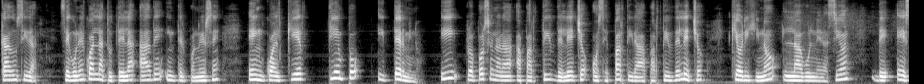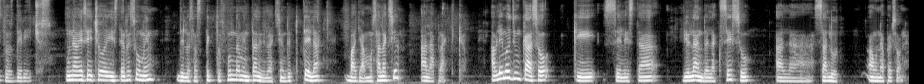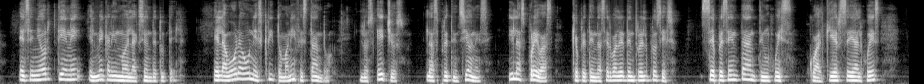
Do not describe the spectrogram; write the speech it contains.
Caducidad según el cual la tutela ha de interponerse en cualquier tiempo y término y proporcionará a partir del hecho o se partirá a partir del hecho que originó la vulneración de estos derechos. Una vez hecho este resumen de los aspectos fundamentales de la acción de tutela, vayamos a la acción, a la práctica. Hablemos de un caso que se le está violando el acceso a la salud a una persona. El Señor tiene el mecanismo de la acción de tutela. Elabora un escrito manifestando los hechos, las pretensiones y las pruebas que pretende hacer valer dentro del proceso. Se presenta ante un juez, cualquier sea el juez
